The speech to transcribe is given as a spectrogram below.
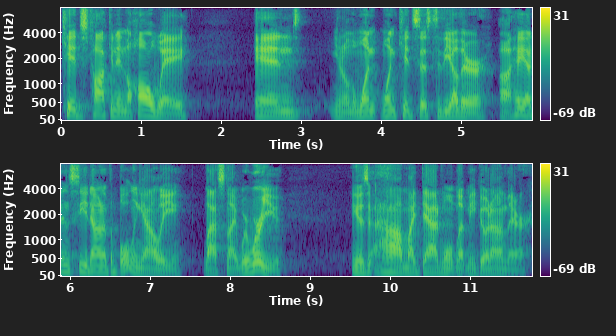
kids talking in the hallway. And, you know, the one, one kid says to the other, uh, Hey, I didn't see you down at the bowling alley last night. Where were you? He goes, Ah, my dad won't let me go down there.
